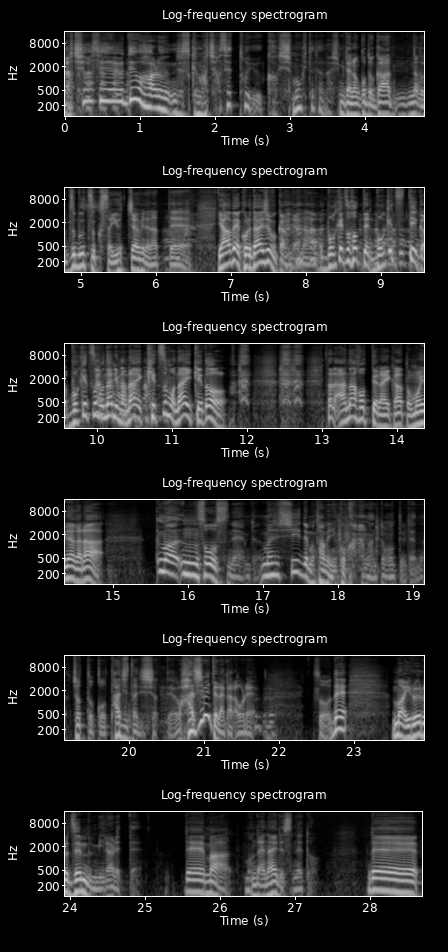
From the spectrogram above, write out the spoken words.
待ち合わせではあるんですけど待ち合わせというか下北ではないしみたいなことがなんかズブツクさ言っちゃうみたいになってやべえこれ大丈夫かみたいな。墓穴掘って墓穴っていうか墓穴も何もないケツもないけどただ穴掘ってないかと思いながらまあうんそうっすねみたいな。まあしでも食べに行こうかななんて思ってみたいな。ちょっとこうタジタジしちゃって。初めてだから俺。そう。でまあいろいろ全部見られて。でまあ問題ないですねと。で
